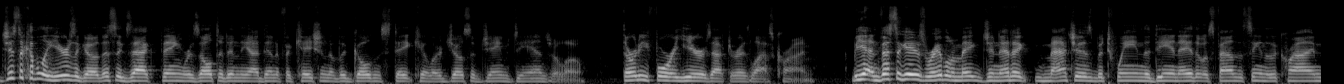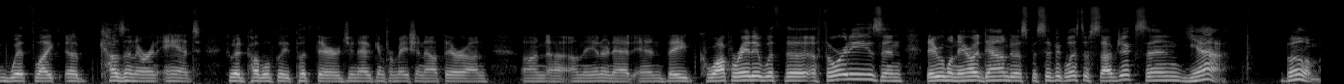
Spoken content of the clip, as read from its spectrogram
Just a couple of years ago, this exact thing resulted in the identification of the Golden State Killer Joseph James DeAngelo, 34 years after his last crime. But yeah, investigators were able to make genetic matches between the DNA that was found at the scene of the crime with like a cousin or an aunt who had publicly put their genetic information out there on on uh, on the internet, and they cooperated with the authorities, and they were able to narrow it down to a specific list of subjects, and yeah, boom.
